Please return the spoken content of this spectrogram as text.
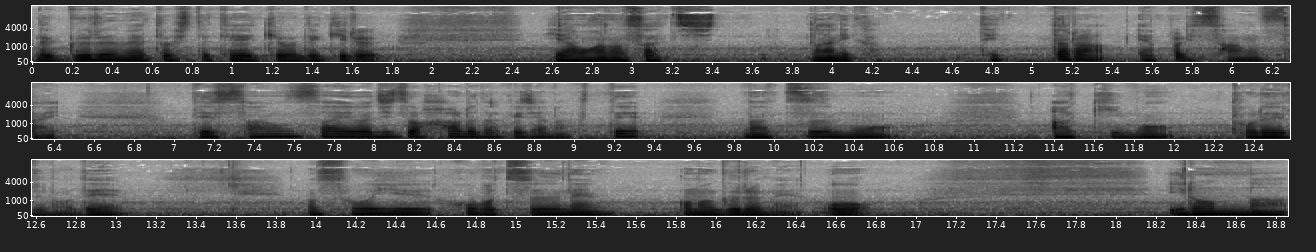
でグルメとして提供できる山の幸何かって言ったらやっぱり山菜。で山菜は実は春だけじゃなくて夏も秋も取れるのでそういうほぼ通年このグルメをいろんな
